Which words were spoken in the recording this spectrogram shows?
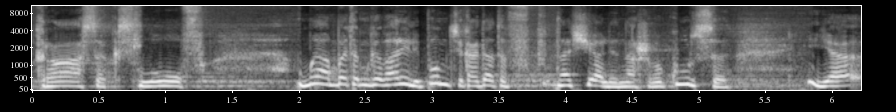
красок, слов. Мы об этом говорили. Помните, когда-то в начале нашего курса я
